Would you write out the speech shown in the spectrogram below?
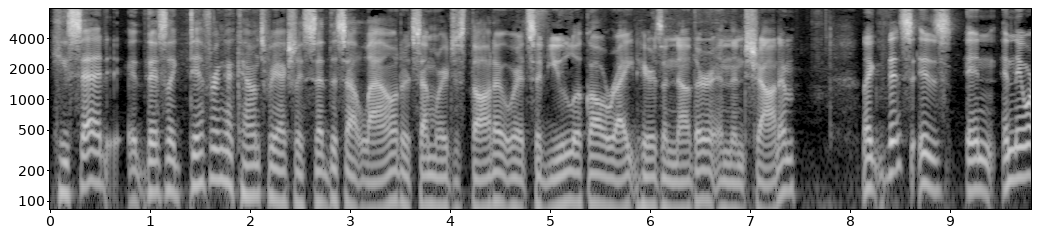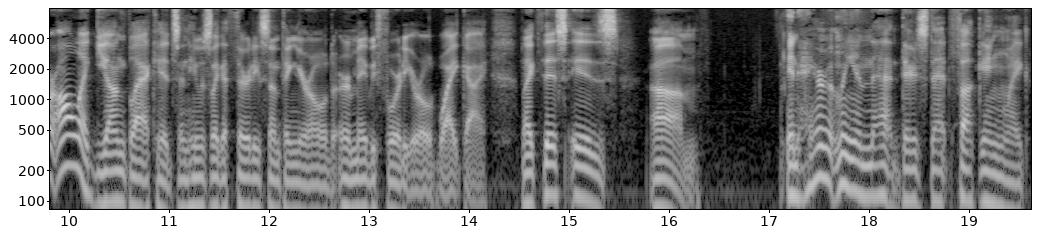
he said, "There's like differing accounts where he actually said this out loud, or somewhere he just thought it, where it said, "You look all right. Here's another," and then shot him. Like this is in, and they were all like young black kids, and he was like a thirty-something year old or maybe forty-year-old white guy. Like this is um, inherently in that. There's that fucking like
